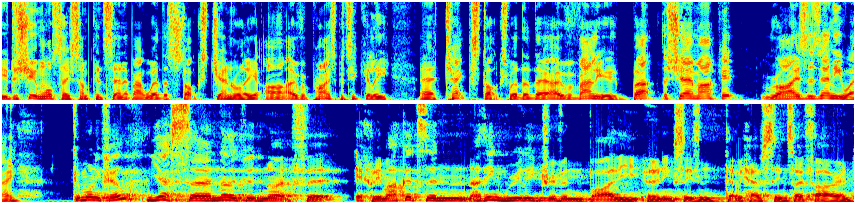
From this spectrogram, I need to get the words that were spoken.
you'd assume also some concern about whether stocks generally are overpriced, particularly uh, tech stocks, whether they're overvalued. But the share market rises anyway. Good morning, Phil. Yes, uh, another good night for equity markets, and I think really driven by the earnings season that we have seen so far. And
